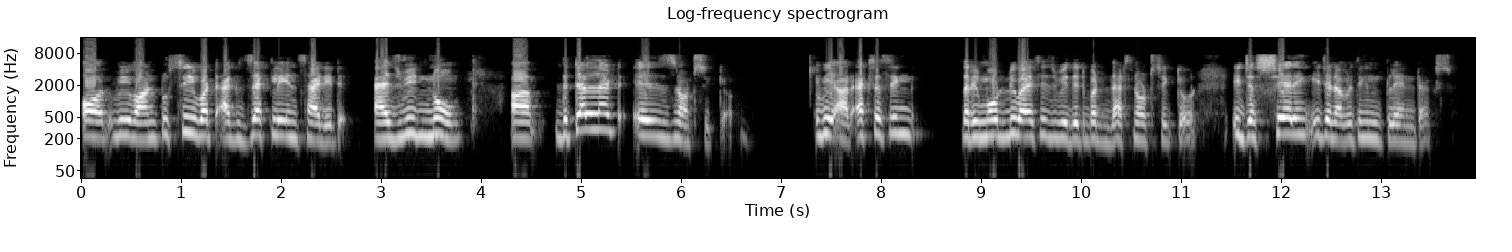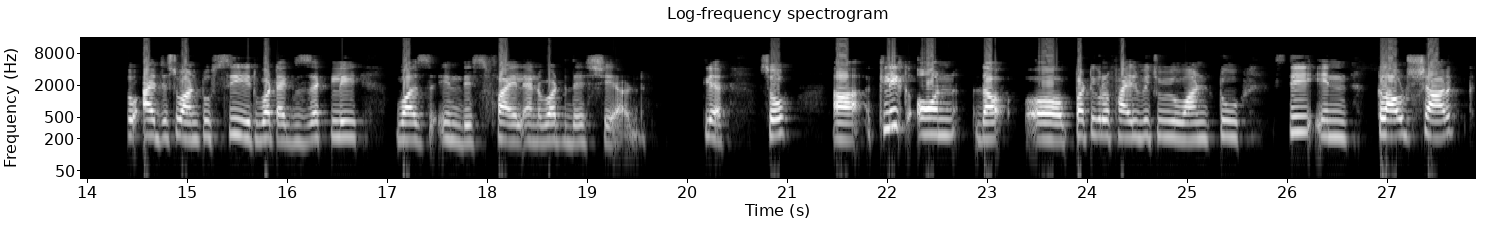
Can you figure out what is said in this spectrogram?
or we want to see what exactly inside it. As we know uh, the telnet is not secure. We are accessing the remote devices with it but that's not secure. It's just sharing each and everything in plain text. So i just want to see it what exactly was in this file and what they shared. Clear? So uh, click on the uh, particular file which we want to see in cloud shark.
